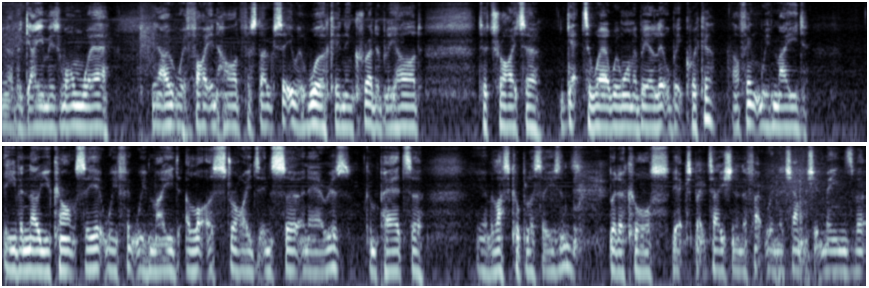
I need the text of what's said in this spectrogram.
You know, the game is one where you know we're fighting hard for Stoke City. We're working incredibly hard to try to get to where we want to be a little bit quicker. I think we've made, even though you can't see it, we think we've made a lot of strides in certain areas compared to you know the last couple of seasons. But of course, the expectation and the fact we're in the championship means that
